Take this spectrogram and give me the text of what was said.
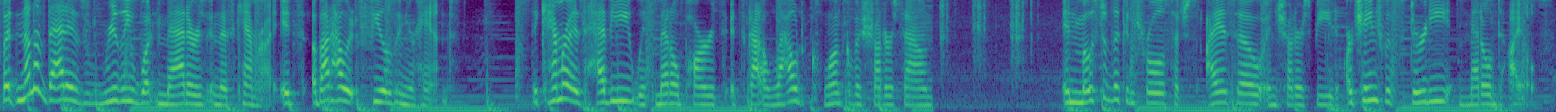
But none of that is really what matters in this camera. It's about how it feels in your hand. The camera is heavy with metal parts, it's got a loud clunk of a shutter sound, and most of the controls, such as ISO and shutter speed, are changed with sturdy metal dials.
